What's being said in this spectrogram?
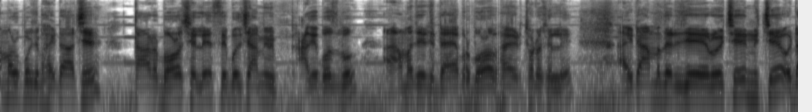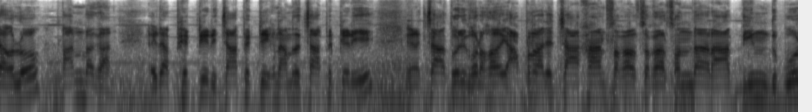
আমার উপর যে ভাইটা আছে, তার বড় ছেলে, সে বলছে, আমি আগে বসবো। আর আমাদের যে ড্রাইভার, বড় ভাইয়ের ছোট ছেলে আর এটা আমাদের যে রয়েছে নিচে, ওটা হলো পান বাগান। এটা ফ্যাক্টরি চা ফ্যাক্টরি এখানে আমাদের চা ফ্যাক্টরি এখানে চা তৈরি করা হয়। আপনারা যে চা খান সকাল সকাল, সন্ধ্যা, রাত, দিন, দুপুর,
